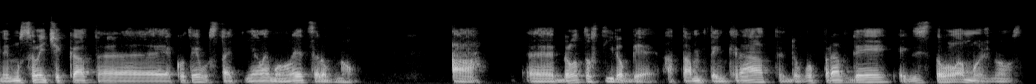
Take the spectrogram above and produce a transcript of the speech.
nemuseli čekat jako ty ostatní, ale mohli jet rovnou. A bylo to v té době a tam tenkrát doopravdy existovala možnost,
